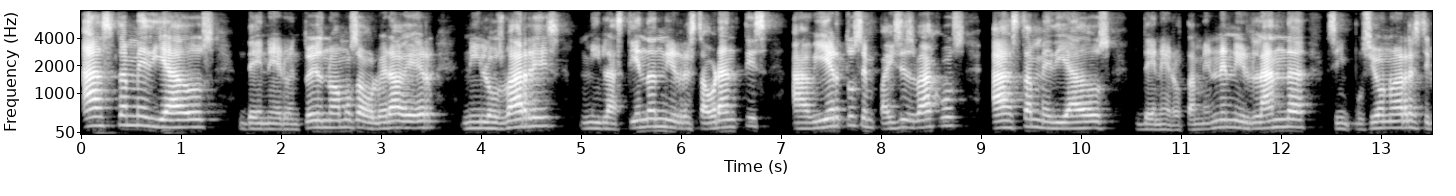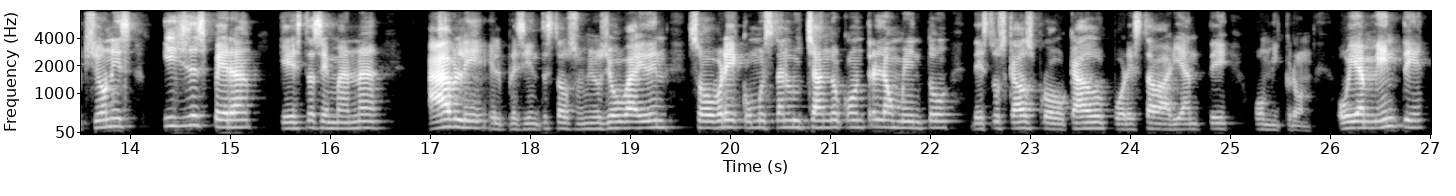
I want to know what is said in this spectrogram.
hasta mediados de enero. Entonces no vamos a volver a ver ni los bares, ni las tiendas, ni restaurantes abiertos en Países Bajos hasta mediados de enero. También en Irlanda se impusieron nuevas restricciones y se espera que esta semana hable el presidente de Estados Unidos, Joe Biden, sobre cómo están luchando contra el aumento de estos casos provocado por esta variante Omicron. Obviamente,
